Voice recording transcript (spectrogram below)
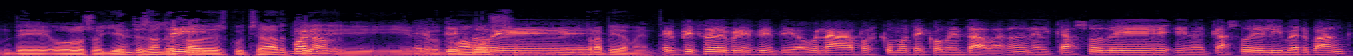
de o los oyentes han Sí. dejado de escucharte Bueno, y, retomamos de- rápidamente. Empiezo del principio. Una, pues como te comentaba, ¿no? En el caso de, en el caso de Liberbank,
